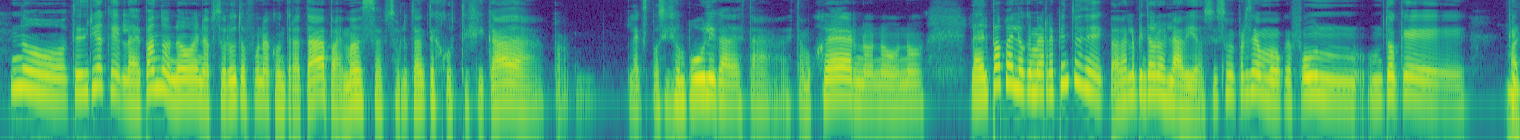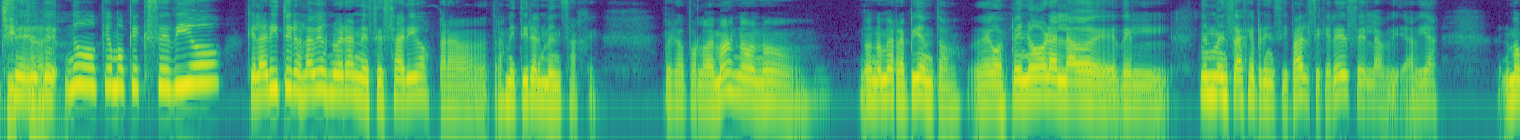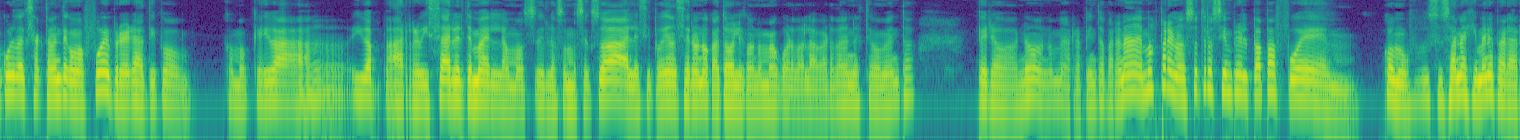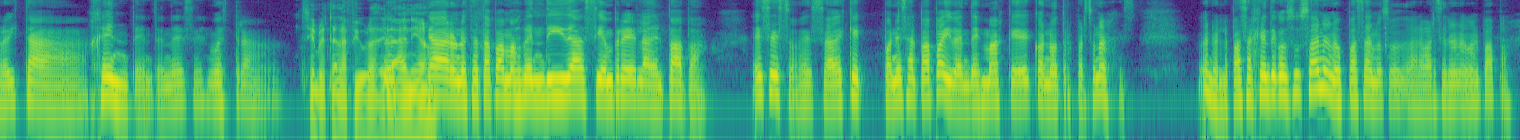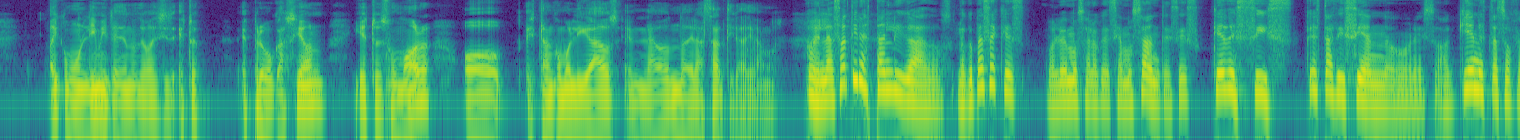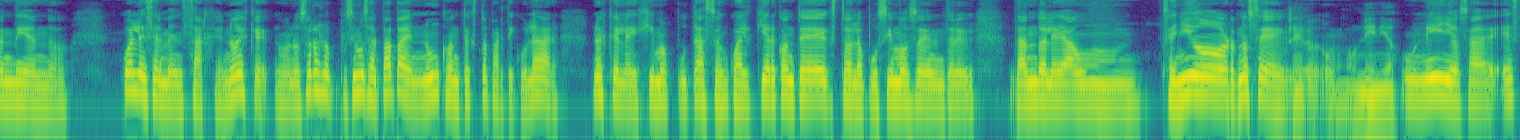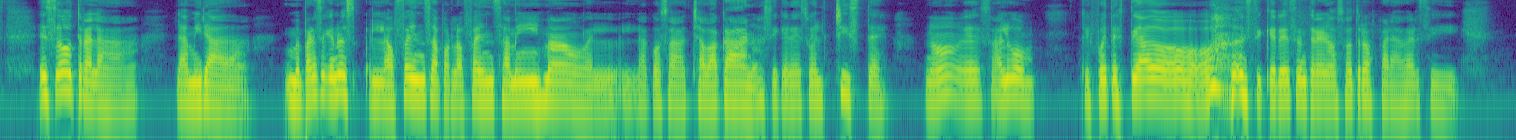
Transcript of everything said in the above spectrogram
No, te diría que la de Pando no, en absoluto fue una contratapa, además absolutamente justificada por la exposición pública de esta, de esta mujer, no, no, no. La del Papa lo que me arrepiento es de haberle pintado los labios, eso me parece como que fue un, un toque... Machista. no, que como que excedió que el arito y los labios no eran necesarios para transmitir el mensaje. Pero por lo demás no, no, no, no me arrepiento. Digo, es menor al lado de- del, del mensaje principal, si querés, él había, no me acuerdo exactamente cómo fue, pero era tipo como que iba, iba a revisar el tema de, la homose- de los homosexuales, si podían ser o no católicos, no me acuerdo la verdad en este momento. Pero no, no me arrepiento para nada. Además, para nosotros siempre el Papa fue como Susana Jiménez para la revista Gente, ¿entendés? Es nuestra, Siempre están las figuras del nuestra- año. Claro, nuestra etapa más vendida siempre es la del Papa. Es eso, es, sabes que pones al Papa y vendes más que con otros personajes. Bueno, le pasa a gente con Susana, nos pasa a nosotros a la Barcelona con el Papa. Hay como un límite en donde vos decís, esto es, es provocación y esto es humor, o están como ligados en la onda de la sátira, digamos. En la sátira están ligados. Lo que pasa es que es- volvemos a lo que decíamos antes, es qué decís, qué estás diciendo con eso, a quién estás ofendiendo, cuál es el mensaje. No es que como nosotros lo pusimos al Papa en un contexto particular, no es que le dijimos putazo en cualquier contexto, lo pusimos entre dándole a un señor, no sé, Sí, eh, un niño. un niño, o sea, es, es otra la, la mirada. Me parece que no es la ofensa por la ofensa misma o el- la cosa chabacana, si querés, o el chiste, ¿no? Es algo que fue testeado, si querés, entre nosotros para ver si,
